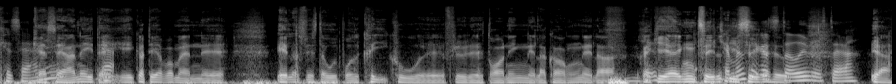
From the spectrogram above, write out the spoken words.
kaserne. Kaserne i dag, ja. ikke? Og der, hvor man øh, ellers, hvis der udbrød krig, kunne øh, flytte dronningen eller kongen eller yes. regeringen til kan man i sikkert stadig, hvis det er. Ja.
